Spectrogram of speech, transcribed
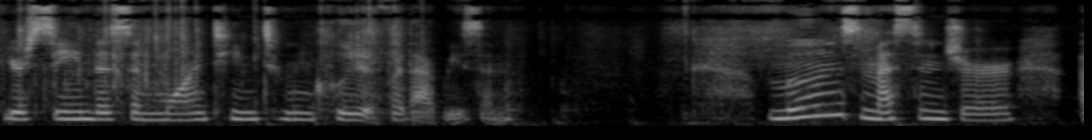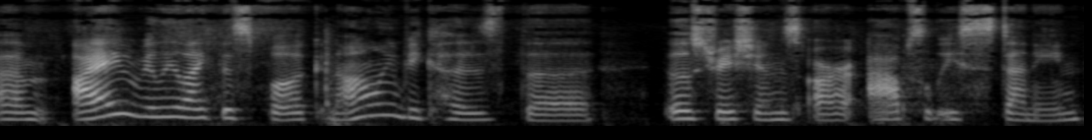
you're seeing this and wanting to include it for that reason. Moon's Messenger. Um, I really like this book, not only because the illustrations are absolutely stunning.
